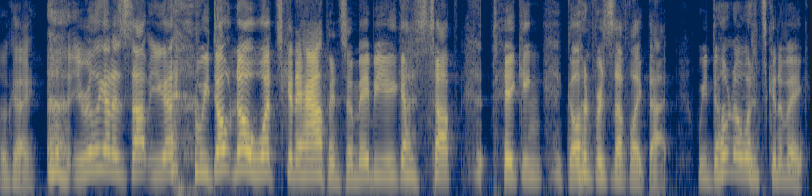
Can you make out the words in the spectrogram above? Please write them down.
okay. you really got to stop. You got we don't know what's to happen, so maybe you got to stop taking going for stuff like that. We don't know what it's to make.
